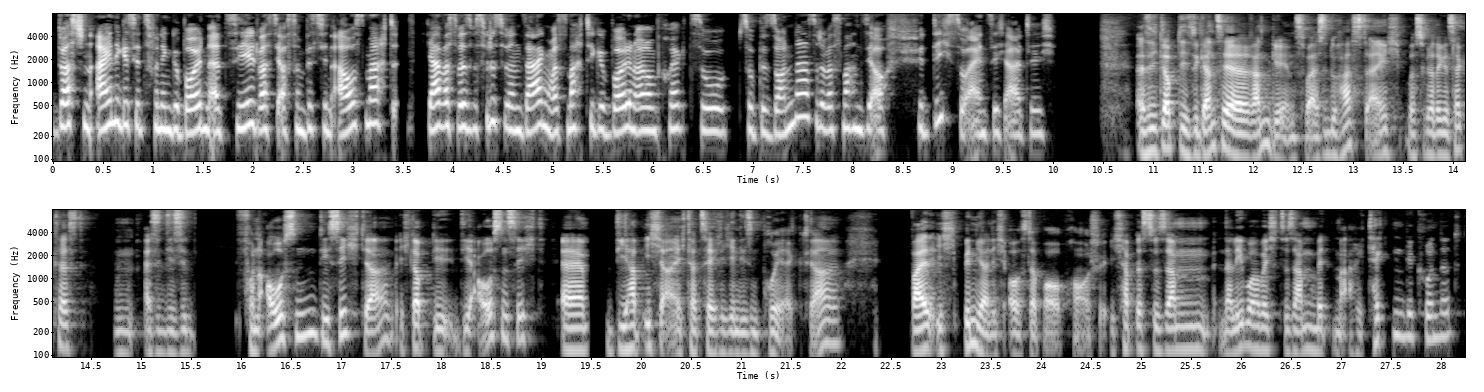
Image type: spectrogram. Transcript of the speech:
Du hast schon einiges jetzt von den Gebäuden erzählt, was ja auch so ein bisschen ausmacht. Ja, was, was würdest du dann sagen? Was macht die Gebäude in eurem Projekt so, so besonders oder was machen sie auch für dich so einzigartig? Also ich glaube, diese ganze Herangehensweise, du hast eigentlich, was du gerade gesagt hast, hm, also diese von außen die Sicht, ja, ich glaube, die, die Außensicht, äh, die habe ich eigentlich tatsächlich in diesem Projekt, ja, weil ich bin ja nicht aus der Baubranche. Ich habe das zusammen, Nalebo habe ich zusammen mit einem Architekten gegründet,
